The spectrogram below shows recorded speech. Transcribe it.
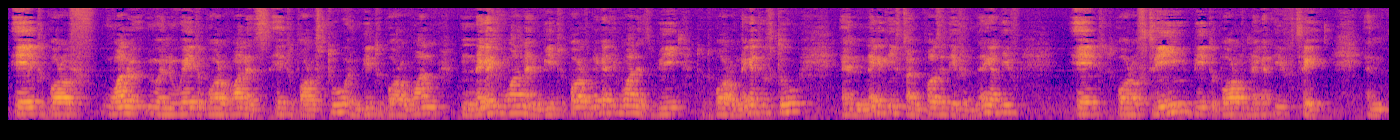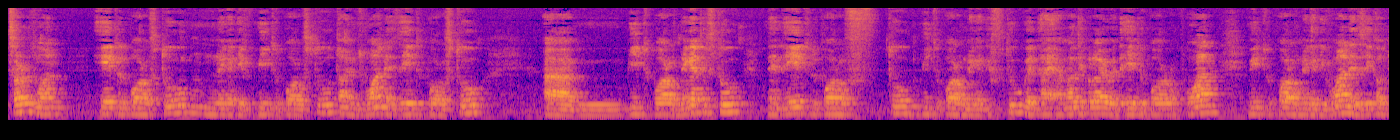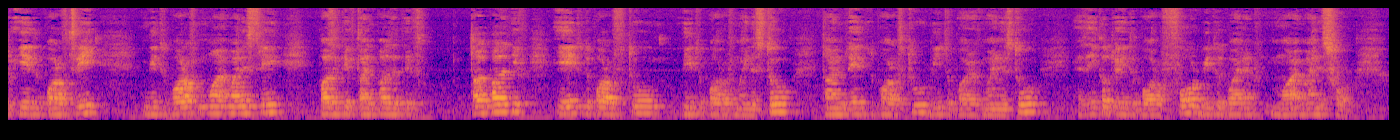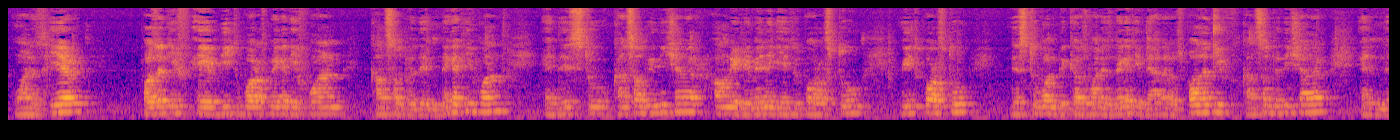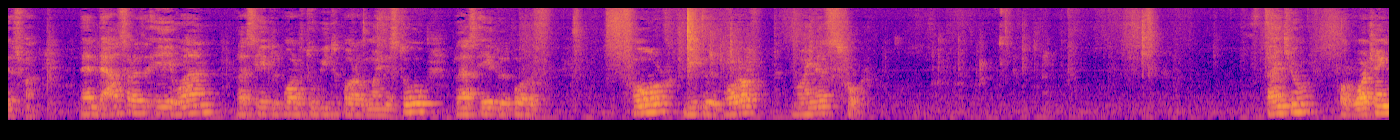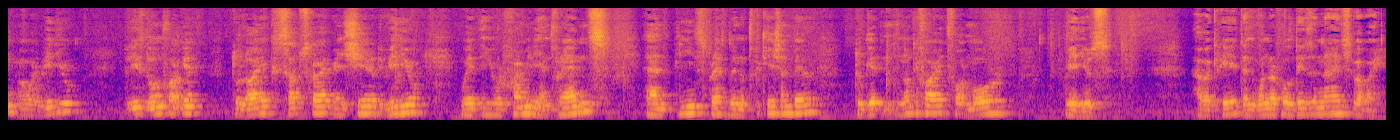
a to the power of 1 when a to the power of 1 is a to the power of 2 and b to the power of 1 negative 1 and b to the power of negative 1 is b to the power of negative 2 and negative times positive is negative a to the power of 3 b to the power of negative 3 and third one a to the power of 2 negative b to the power of 2 times 1 is a to the power of 2 um, b to the power of negative 2 then a to the power of 2 b to the power of negative 2 with I multiply with a to the power of 1 b to the power of negative 1 is equal to a to the power of 3 b to the power of minus 3 positive times positive positive a to the power of 2 b to the power of minus 2 times a to the power of 2 b to the power of minus 2 is equal to a to the power of 4 b to the power of minus 4. 1 is here, positive a b to the power of negative 1 cancelled with the negative 1 and these two cancel with each other, only remaining to the power of 2 b to the power of 2. this two one because one is negative, the other is positive, cancel with each other, and this one. Then the answer is a1 plus a to the power of 2b to the power of minus 2 plus a to the power of 4 b to the power of minus 4. Thank you for watching our video. Please don't forget to like, subscribe and share the video with your family and friends and please press the notification bell to get notified for more videos. Have a great and wonderful days and nights. Bye bye.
